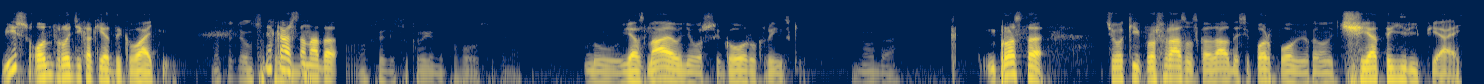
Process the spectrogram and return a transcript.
Видишь, он вроде как и адекватней. Ну, кстати, он с Мне кажется, надо... Он, кстати, с Украины по голосу, понятно. Ну, я знаю, у него шигор украинский. Ну да. Просто, чуваки, в прошлый раз он сказал, до сих пор помню, когда он 4-5.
